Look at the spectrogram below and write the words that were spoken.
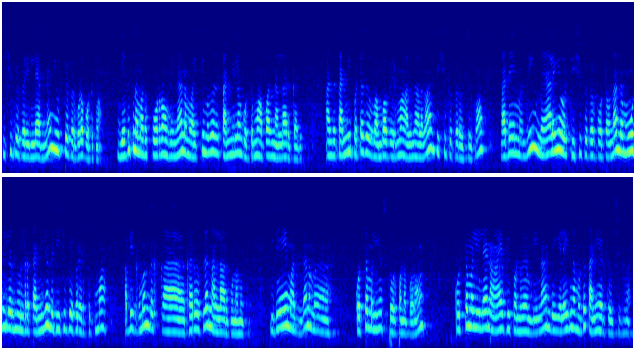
டிஷ்யூ பேப்பர் இல்லை அப்படின்னா நியூஸ் பேப்பர் கூட போட்டுக்கலாம். எதுக்கு நம்ம அதை போடுறோம் அப்படின்னா நம்ம வைக்கும்போது அது தண்ணிலாம் கொட்டுமா? அப்போ அது நல்லா இருக்காது. அந்த தண்ணி பட்டு அது வம்பா போயிருமா? அதனால தான் டிஷ்யூ பேப்பர் வச்சுருக்கோம். அதே மாதிரி மேலேயும் ஒரு டிஷ்யூ பேப்பர் போட்டோம்னா அந்த மூடியிலேருந்து விழுற தண்ணியும் அந்த டிஷ்யூ பேப்பர் எடுத்துக்குமா? அப்படி இருக்கும்போது இந்த க கருவேப்பிலை நல்லாயிருக்கும் நமக்கு. இதே மாதிரி தான் நம்ம கொத்தமல்லியும் ஸ்டோர் பண்ண போகிறோம் கொத்தமல்லியில் நான் எப்படி பண்ணுவேன் அப்படின்னா இந்த இலைகளை மட்டும் தனியாக எடுத்து வச்சுக்குவேன்.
